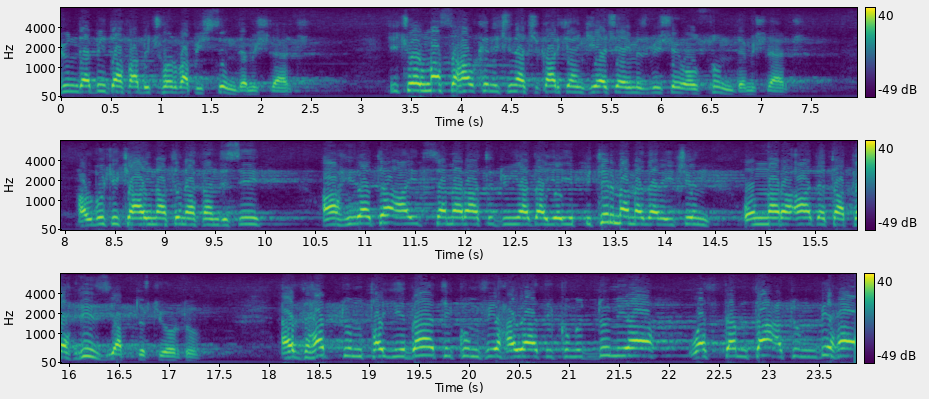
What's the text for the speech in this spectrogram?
günde bir defa bir çorba pişsin demişlerdi. Hiç olmazsa halkın içine çıkarken giyeceğimiz bir şey olsun demişlerdi. Halbuki kainatın efendisi ahirete ait semeratı dünyada yiyip bitirmemeleri için onlara adeta pehriz yaptırtıyordu. اَذْهَبْتُمْ طَيِّبَاتِكُمْ فِي حَيَاتِكُمُ الدُّنْيَا وَاسْتَمْتَعْتُمْ بِهَا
